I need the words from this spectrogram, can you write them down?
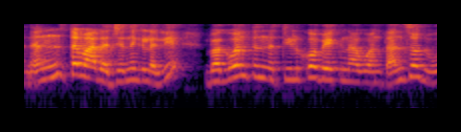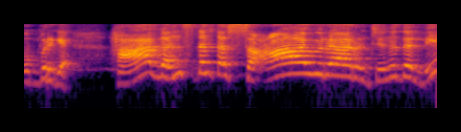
ಅನಂತವಾದ ಜನಗಳಲ್ಲಿ ಭಗವಂತನ ತಿಳ್ಕೋಬೇಕು ನಾವು ಅಂತ ಅನ್ಸೋದು ಒಬ್ರಿಗೆ. ಹಾಗನ್ಸ್ದಂತ ಸಾವಿರಾರು ಜನದಲ್ಲಿ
